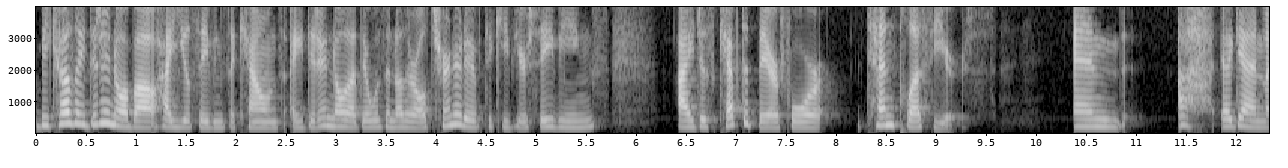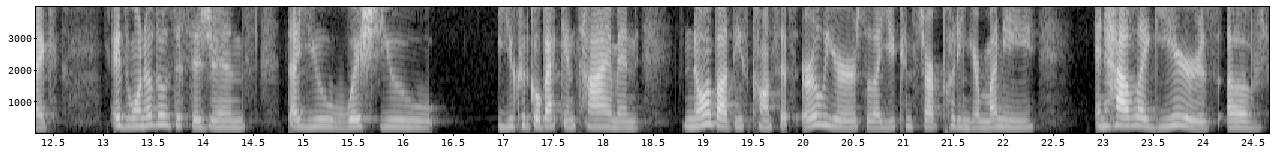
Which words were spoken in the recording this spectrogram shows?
because I didn't know about high yield savings accounts, I didn't know that there was another alternative to keep your savings. I just kept it there for 10 plus years. And uh, again, like it's one of those decisions that you wish you you could go back in time and know about these concepts earlier so that you can start putting your money and have like years of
